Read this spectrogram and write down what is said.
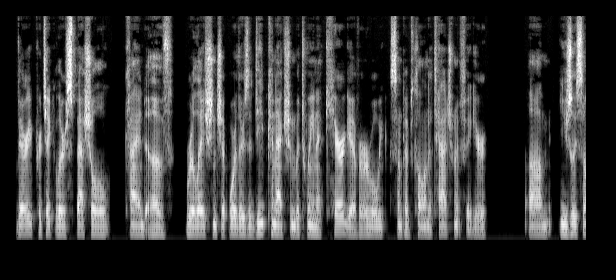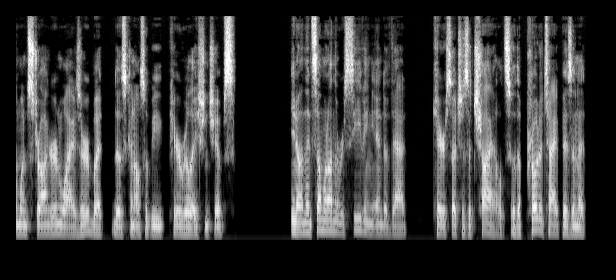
very particular special kind of relationship where there's a deep connection between a caregiver, what we sometimes call an attachment figure, um, usually someone stronger and wiser, but those can also be peer relationships, you know, and then someone on the receiving end of that care, such as a child. So the prototype is an, a,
